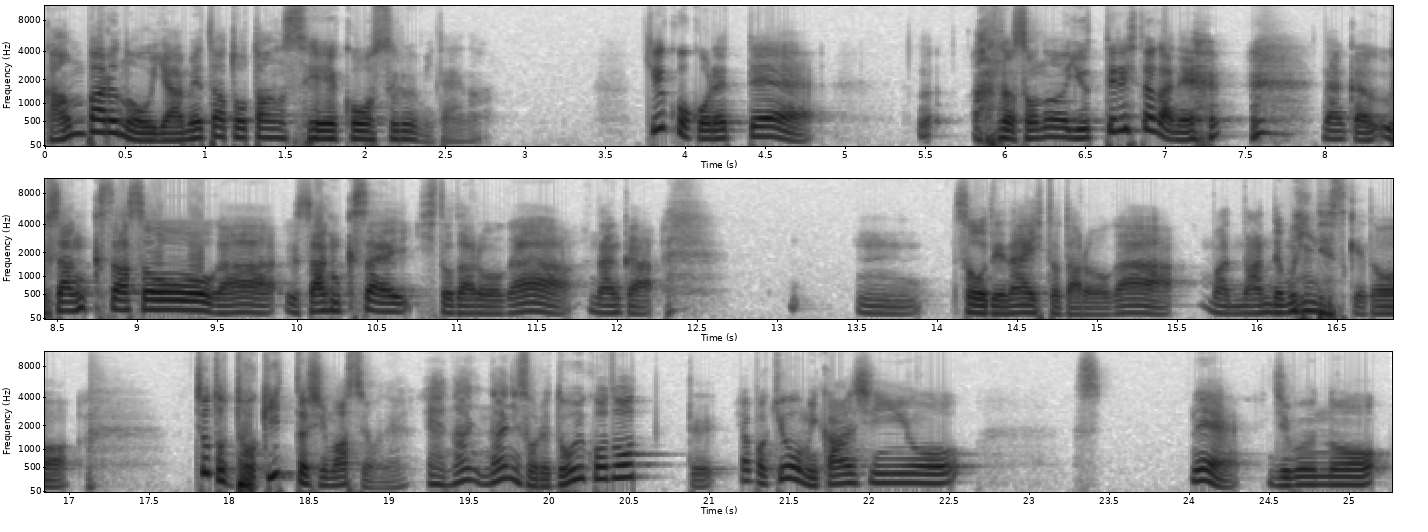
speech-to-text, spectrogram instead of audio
頑張るのをやめた途端成功するみたいな。結構これって、あの、その言ってる人がね、なんかうさんくさそうが、うさんくさい人だろうが、なんか、うん、そうでない人だろうが、まあ何でもいいんですけど、ちょっとドキッとしますよね。え、な、何それどういうこと？って、やっぱ興味関心を、ね、自分の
